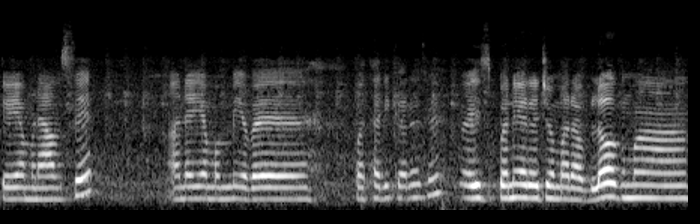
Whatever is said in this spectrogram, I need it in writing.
તો એ હમણાં આવશે અને અહીંયા મમ્મી હવે પથારી કરે છે. ગાઈઝ બને રહેજો અમારા બ્લોગમાં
